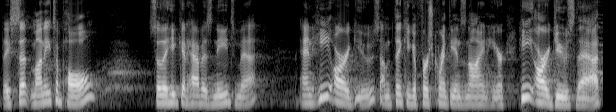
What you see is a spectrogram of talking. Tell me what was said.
They sent money to Paul so that he could have his needs met. And he argues, I'm thinking of 1 Corinthians 9 here, he argues that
